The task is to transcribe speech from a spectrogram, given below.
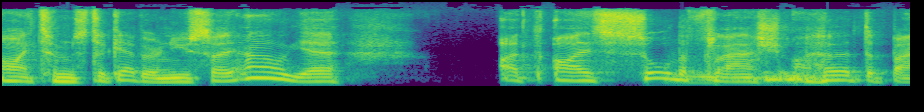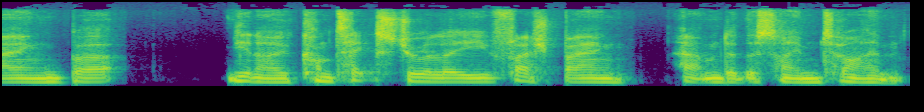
items together and you say, oh, yeah, I, I saw the flash, I heard the bang, but, you know, contextually, flash bang happened at the same time.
